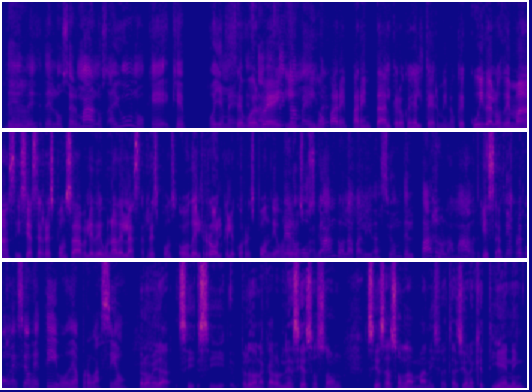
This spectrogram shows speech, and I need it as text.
de, de- de los hermanos. Hay uno que, que óyeme, Se vuelve hijo pare- parental, creo que es el término, que cuida a los demás y se hace responsable de una de las respons o del rol que le corresponde a uno de pero los padres. buscando la validación del padre o la madre. Exacto. Siempre con ese objetivo de aprobación. Pero mira, si, si, perdona Carolina, si esos son, si esas son las manifestaciones que tienen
